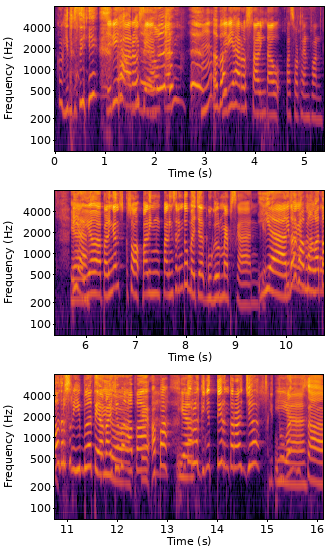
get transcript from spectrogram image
Kok gitu sih? Jadi harus ya. Apa? Jadi harus saling tahu password handphone. Ya Iya. iya lah, paling kan so- paling paling sering tuh baca Google Maps kan. Kayak, Iya "Ini Ntar pakai kalau mau nggak aku?" tahu terus ribet ya Kayak Iya, coba apa Kayak apa? Iya. Ntar lagi nyetir ntar aja gitu kan Iya. susah.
